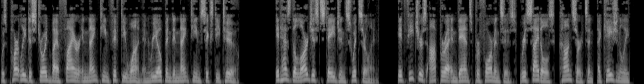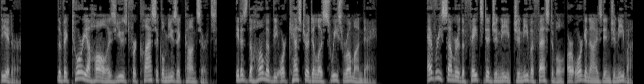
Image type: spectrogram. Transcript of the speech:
was partly destroyed by a fire in 1951 and reopened in 1962. It has the largest stage in Switzerland. It features opera and dance performances, recitals, concerts and, occasionally, theatre. The Victoria Hall is used for classical music concerts. It is the home of the Orchestre de la Suisse Romande. Every summer the Fêtes de Genève Geneva Festival are organized in Geneva.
